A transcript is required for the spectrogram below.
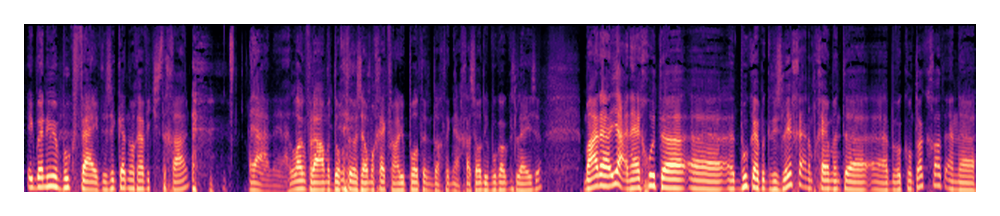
Ik ben nu in boek 5, dus ik heb nog eventjes te gaan. Ja, nee, lang verhaal. Mijn dochter was helemaal gek van Harry Potter. En dan dacht ik, nou, ga zo die boek ook eens lezen. Maar uh, ja, nee, goed. Uh, uh, het boek heb ik dus liggen. En op een gegeven moment hebben we contact gehad. En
